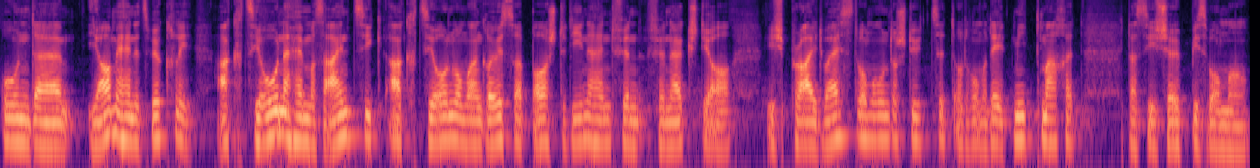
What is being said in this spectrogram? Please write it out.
Und äh, ja, wir haben jetzt wirklich Aktionen, haben wir das einzige Aktion, wo wir einen grösseren Posten drin haben für, für nächstes Jahr, ist Pride West, wo wir unterstützen oder wo wir dort mitmachen. Das ist etwas, wo wir,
